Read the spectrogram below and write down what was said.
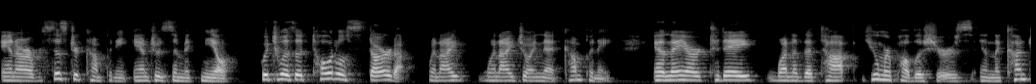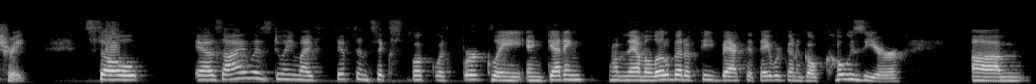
and our sister company, Andrews and McMeel, which was a total startup when I when I joined that company. And they are today one of the top humor publishers in the country. So as I was doing my fifth and sixth book with Berkley and getting from them a little bit of feedback that they were going to go cozier, um,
